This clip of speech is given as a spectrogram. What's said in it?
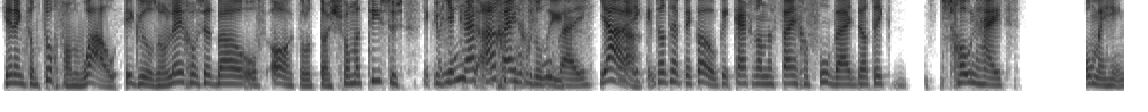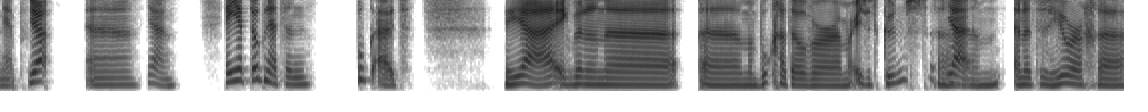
jij denkt dan toch van wauw, ik wil zo'n Lego set bouwen of oh, ik wil het tasje van Matisse. Dus je, je, je voelt aangetrokken tot iets. Bij. Ja, ja. Ik, dat heb ik ook. Ik krijg er dan een fijn gevoel bij dat ik schoonheid om me heen heb. Ja. Uh, ja. En je hebt ook net een boek uit. Ja, ik ben een. Uh, mijn boek gaat over, maar is het kunst? Ja. Ehm, en het is heel erg. Uh,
